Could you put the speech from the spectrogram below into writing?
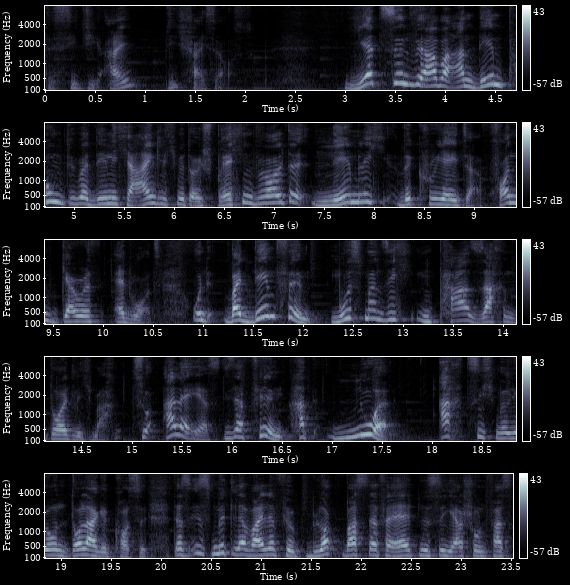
das CGI sieht scheiße aus. Jetzt sind wir aber an dem Punkt, über den ich ja eigentlich mit euch sprechen wollte, nämlich The Creator von Gareth Edwards. Und bei dem Film muss man sich ein paar Sachen deutlich machen. Zuallererst, dieser Film hat nur 80 Millionen Dollar gekostet. Das ist mittlerweile für Blockbuster-Verhältnisse ja schon fast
